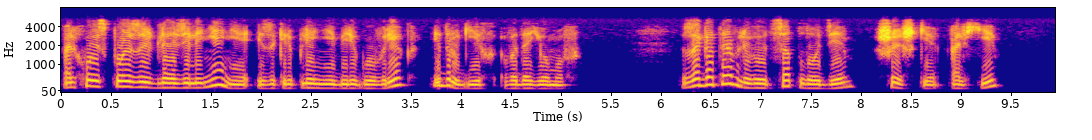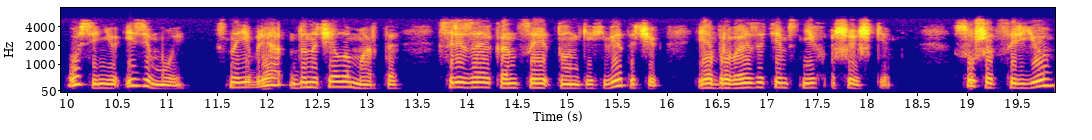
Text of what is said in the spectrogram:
Ольху используют для озеленения и закрепления берегов рек и других водоемов. Заготавливают соплодие, шишки ольхи осенью и зимой, с ноября до начала марта, срезая концы тонких веточек и обрывая затем с них шишки. Сушат сырье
